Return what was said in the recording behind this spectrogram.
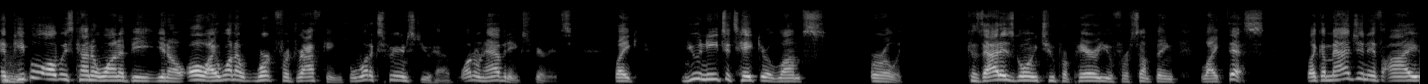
And mm-hmm. people always kind of want to be, you know, oh, I want to work for DraftKings. Well, what experience do you have? Well, I don't have any experience. Like, you need to take your lumps early because that is going to prepare you for something like this. Like, imagine if I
